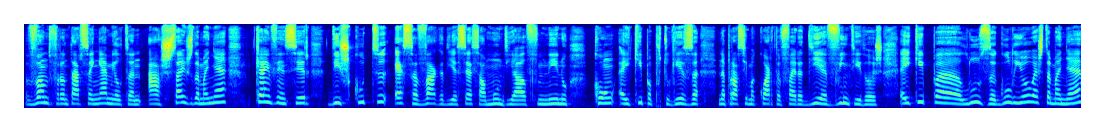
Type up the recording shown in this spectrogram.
vão defrontar-se em Hamilton às seis da manhã. Quem vencer discute essa vaga de acesso ao Mundial Feminino com a equipa portuguesa na próxima quarta-feira, dia 22. A equipa lusa goleou esta manhã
